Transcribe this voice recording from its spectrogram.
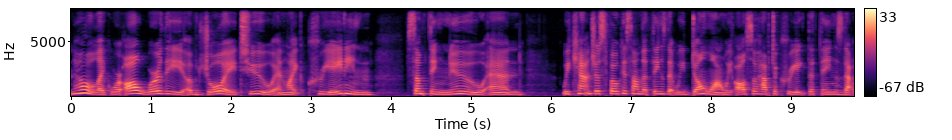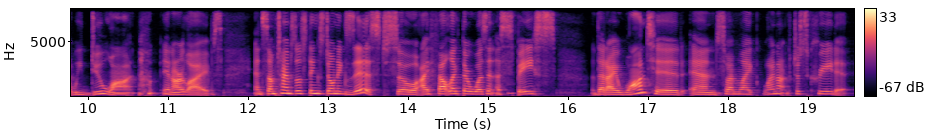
no, like we're all worthy of joy too and like creating something new and we can't just focus on the things that we don't want. We also have to create the things that we do want in our lives. And sometimes those things don't exist. So I felt like there wasn't a space that I wanted. And so I'm like, why not just create it?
